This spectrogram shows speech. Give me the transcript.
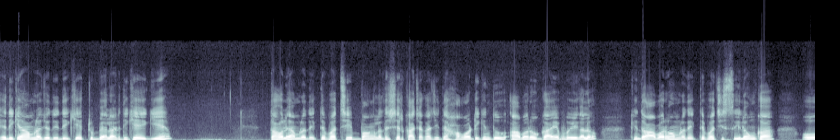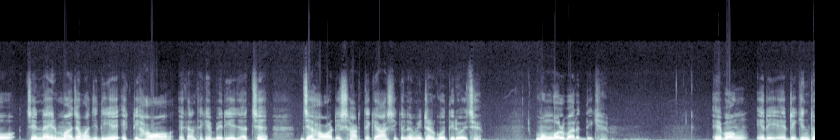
এদিকে আমরা যদি দেখি একটু বেলার দিকে এগিয়ে তাহলে আমরা দেখতে পাচ্ছি বাংলাদেশের কাছাকাছিতে হাওয়াটি কিন্তু আবারও গায়েব হয়ে গেল। কিন্তু আবারও আমরা দেখতে পাচ্ছি শ্রীলঙ্কা ও চেন্নাইয়ের মাঝামাঝি দিয়ে একটি হাওয়া এখান থেকে বেরিয়ে যাচ্ছে, যে হাওয়াটি ষাট থেকে আশি কিলোমিটার গতি রয়েছে মঙ্গলবারের দিকে। এবং এটি এটি কিন্তু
